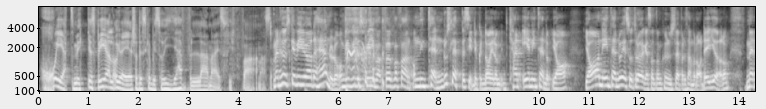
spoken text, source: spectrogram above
sketmycket spel och grejer. Så det ska bli så jävla nice. Fy fan alltså. Men hur ska vi göra det här nu då? Om vi vill streama, för vad fan, om Nintendo släpper sin, då är de, kan, är Nintendo, ja, Ja, Nintendo är så tröga så att de kunde släppa det samma dag. Det gör de. Men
